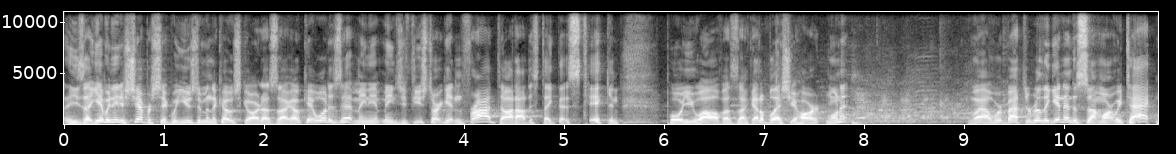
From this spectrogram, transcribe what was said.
He's like, yeah, we need a shepherd stick. We used them in the Coast Guard. I was like, okay, what does that mean? It means if you start getting fried, Todd, I'll just take that stick and pull you off. I was like, that'll bless your heart, won't it? wow, we're about to really get into something, aren't we, Tack?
